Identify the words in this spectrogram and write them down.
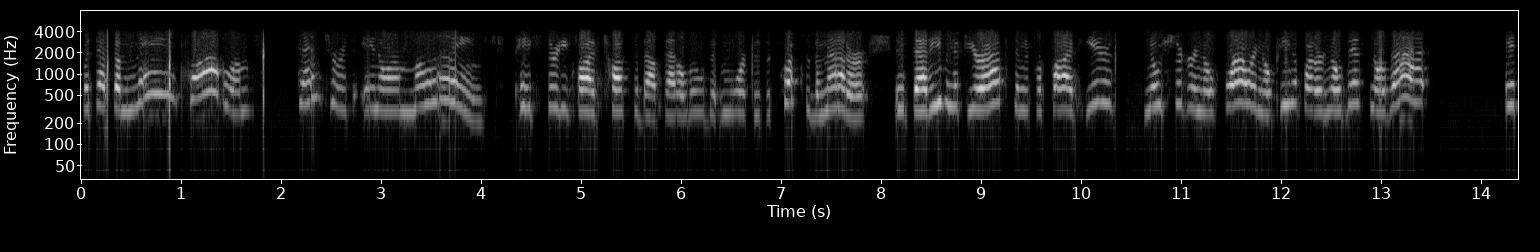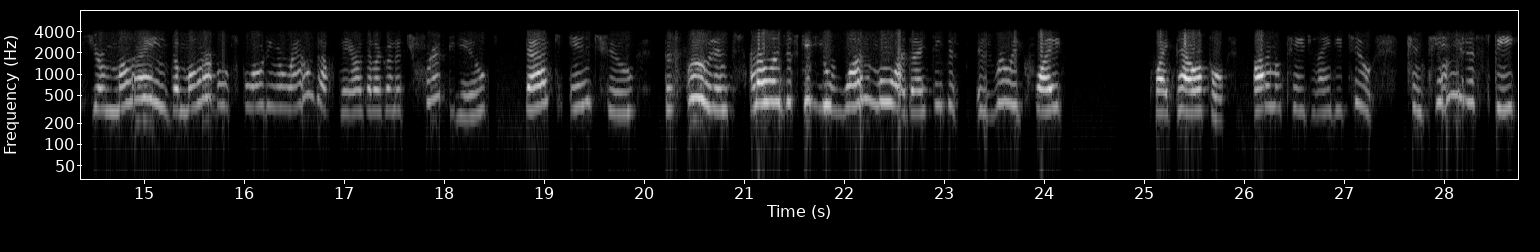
but that the main problem centers in our mind. Page 35 talks about that a little bit more because the crux of the matter is that even if you're abstinent for five years, no sugar, no flour, no peanut butter, no this, no that. It's your mind, the marbles floating around up there that are going to trip you back into the food. And, and I want to just give you one more that I think is, is really quite quite powerful. Bottom of page 92. Continue to speak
